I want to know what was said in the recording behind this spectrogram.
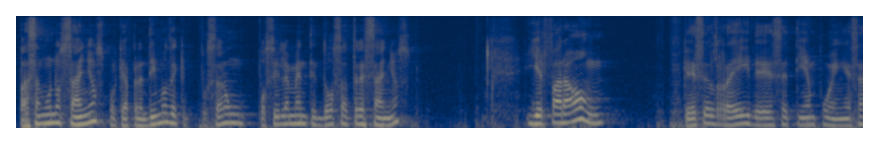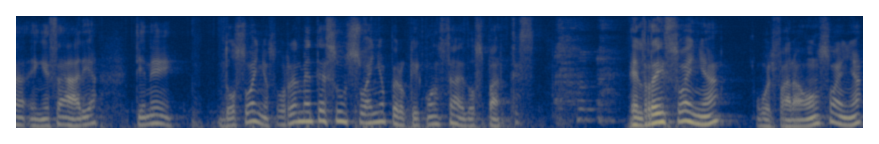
pasan unos años, porque aprendimos de que pasaron posiblemente dos a tres años, y el faraón, que es el rey de ese tiempo en esa, en esa área, tiene dos sueños, o realmente es un sueño, pero que consta de dos partes. El rey sueña, o el faraón sueña,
